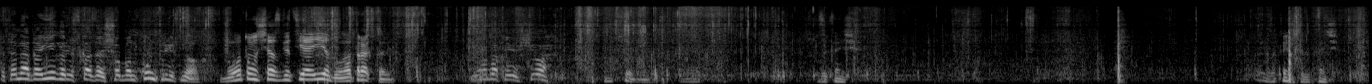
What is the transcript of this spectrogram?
Это надо Игорю сказать, чтобы он кун пригнал. Ну вот он сейчас говорит, я еду на тракторе. Ну так и все. Ну все, блин. Заканчивай. Заканчивай, заканчивай.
